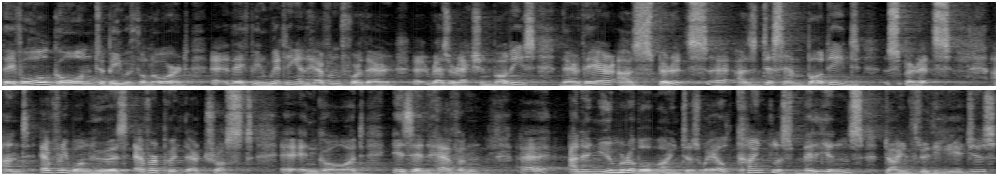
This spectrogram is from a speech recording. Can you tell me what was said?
they've all gone to be with the Lord. Uh, they've been waiting in heaven for their uh, resurrection bodies. They're there as spirits, uh, as disembodied spirits. And everyone who has ever put their trust uh, in God is in heaven, uh, an innumerable amount as well, countless millions down through the ages,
